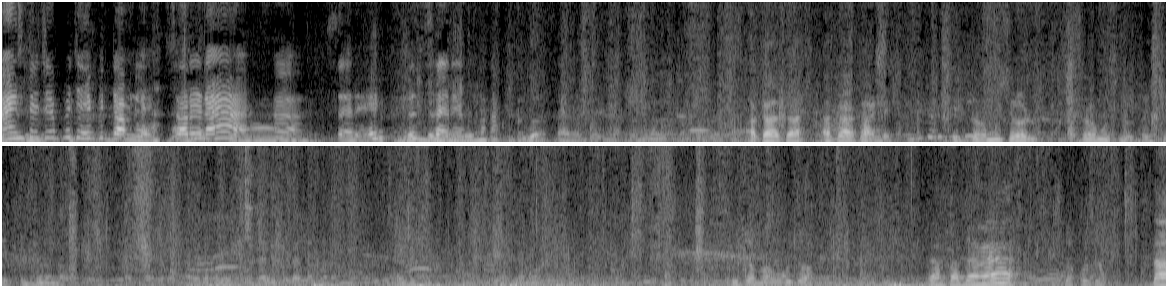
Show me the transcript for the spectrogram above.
ఆయనతో చెప్పి చేపిద్దాంలే. సరేనా? సరే. సరే అక్క అక్క అక్క అక్క. ఇద్దరు ముసలోళ్ళు ఇద్దరు ముసలు కూర్చోమ్మా కూర్చో ఏం పెద్దమే దా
